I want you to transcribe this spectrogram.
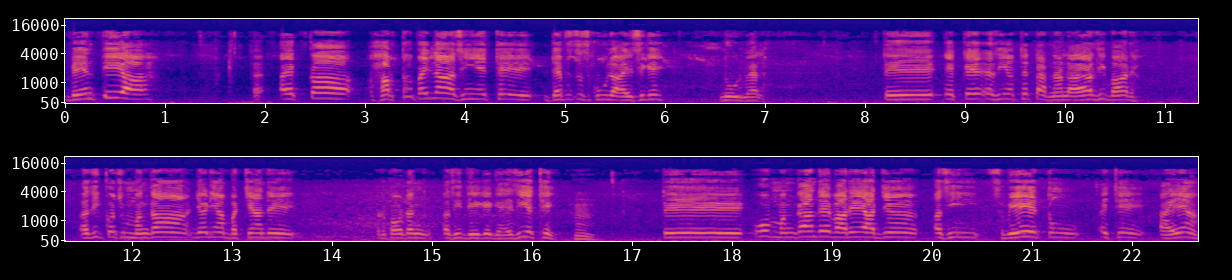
ਬੇਨਤੀ ਆ ਇੱਕ ਹਫਤਾ ਪਹਿਲਾਂ ਅਸੀਂ ਇੱਥੇ ਡਿਪਸ ਸਕੂਲ ਆਏ ਸੀਗੇ ਨੂਰ ਮਹਿਲ। ਤੇ ਇੱਕ ਅਸੀਂ ਉੱਥੇ ਧਰਨਾ ਲਾਇਆ ਸੀ ਬਾਹਰ। ਅਸੀਂ ਕੁਝ ਮੰਗਾਂ ਜਿਹੜੀਆਂ ਬੱਚਿਆਂ ਦੇ ਰਿਕਾਰਡਿੰਗ ਅਸੀਂ ਦੇ ਕੇ ਗਏ ਸੀ ਇੱਥੇ। ਤੇ ਉਹ ਮੰਗਾਂ ਦੇ ਬਾਰੇ ਅੱਜ ਅਸੀਂ ਸਵੇਰ ਤੋਂ ਇੱਥੇ ਆਏ ਆ।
